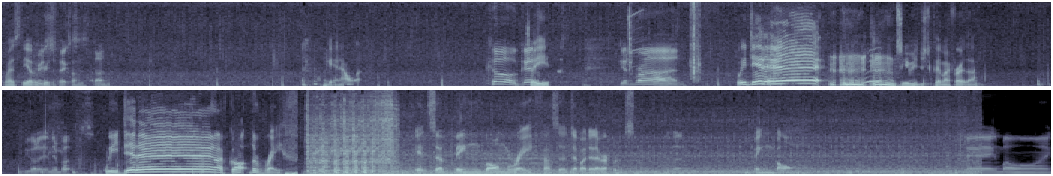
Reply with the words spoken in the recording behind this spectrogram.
Where's the other Crucifix crucifix? is done. I'm getting out. Cool, good Jeez. good run. We did it! Excuse me, just to clear my throat there. Have you got it in your books? We did it! I've got the Wraith. It's a Bing Bong Wraith. That's a Dead by Daylight reference. Bing Bong. Ding boing.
